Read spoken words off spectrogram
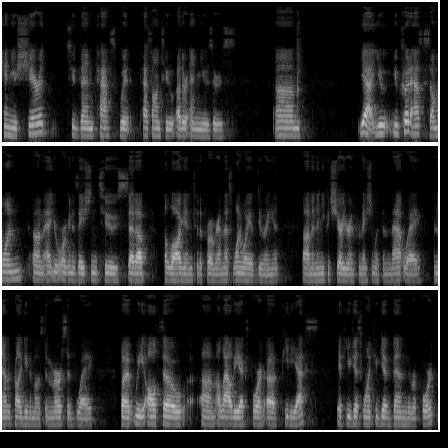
can you share it to then pass with pass on to other end users? Um, yeah, you, you could ask someone um, at your organization to set up a login to the program. That's one way of doing it. Um, and then you could share your information with them that way. And that would probably be the most immersive way. But we also um, allow the export of PDFs if you just want to give them the report.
